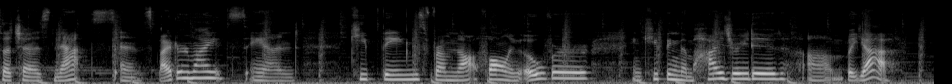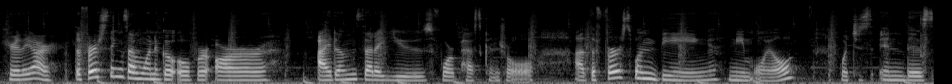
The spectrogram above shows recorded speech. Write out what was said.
such as gnats and spider mites and keep things from not falling over and keeping them hydrated. Um, but yeah, here they are. The first things I want to go over are items that I use for pest control. Uh, the first one being neem oil, which is in this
